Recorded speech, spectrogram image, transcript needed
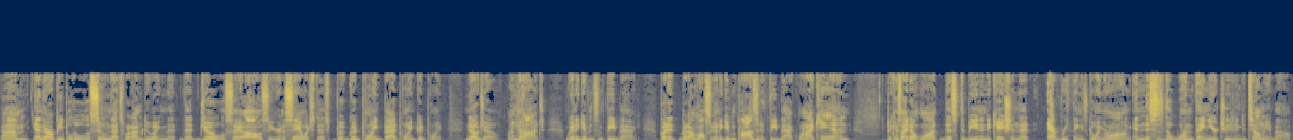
um, and there are people who will assume that's what I'm doing. That that Joe will say, "Oh, so you're going to sandwich this? But good point, bad point, good point." No, Joe, I'm not. I'm going to give him some feedback but it, but I'm also going to give them positive feedback when I can because I don't want this to be an indication that everything's going wrong and this is the one thing you're choosing to tell me about.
